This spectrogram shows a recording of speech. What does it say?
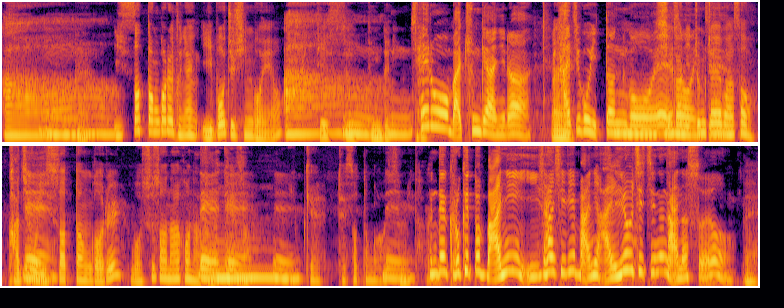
아. 네. 있었던 거를 그냥 입어주신 거예요. 아. BTS 음, 분들이. 음, 새로 맞춘 게 아니라 네. 가지고 있던 음. 거에 시간이 좀 이제. 짧아서 가지고 네. 있었던 거를 뭐 수선하거나 네, 그렇게 해서 네. 입게 됐었던 것 네. 같습니다. 근데 그렇게 또 많이 이 사실이 많이 알려지지는 않았어요. 네.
